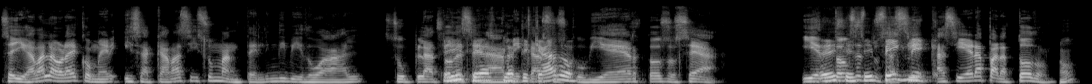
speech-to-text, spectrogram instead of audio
se llegaba a la hora de comer y sacaba así su mantel individual, su plato de cerámica, sus cubiertos, o sea, y entonces, pues así, así, era para todo, ¿no?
